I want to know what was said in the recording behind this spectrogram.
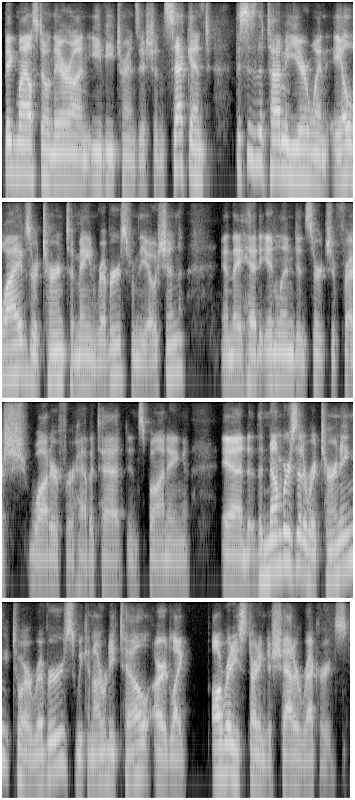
big milestone there on EV transition. Second, this is the time of year when alewives return to Maine rivers from the ocean and they head inland in search of fresh water for habitat and spawning. And the numbers that are returning to our rivers, we can already tell, are like already starting to shatter records.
